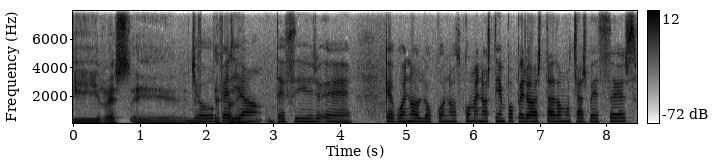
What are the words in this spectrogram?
i res... Eh, Yo quería decir eh, que bueno, lo conozco menos tiempo, pero ha estado muchas veces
